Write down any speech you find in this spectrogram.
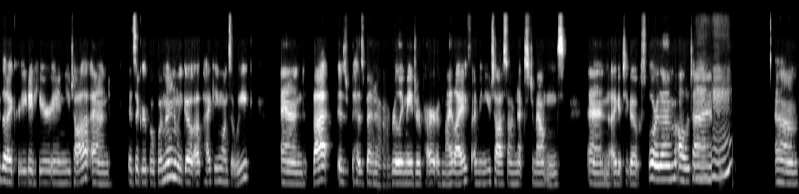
that I created here in Utah, and it's a group of women. We go up hiking once a week, and that is has been a really major part of my life. I'm in Utah, so I'm next to mountains, and I get to go explore them all the time. Mm-hmm. Um,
